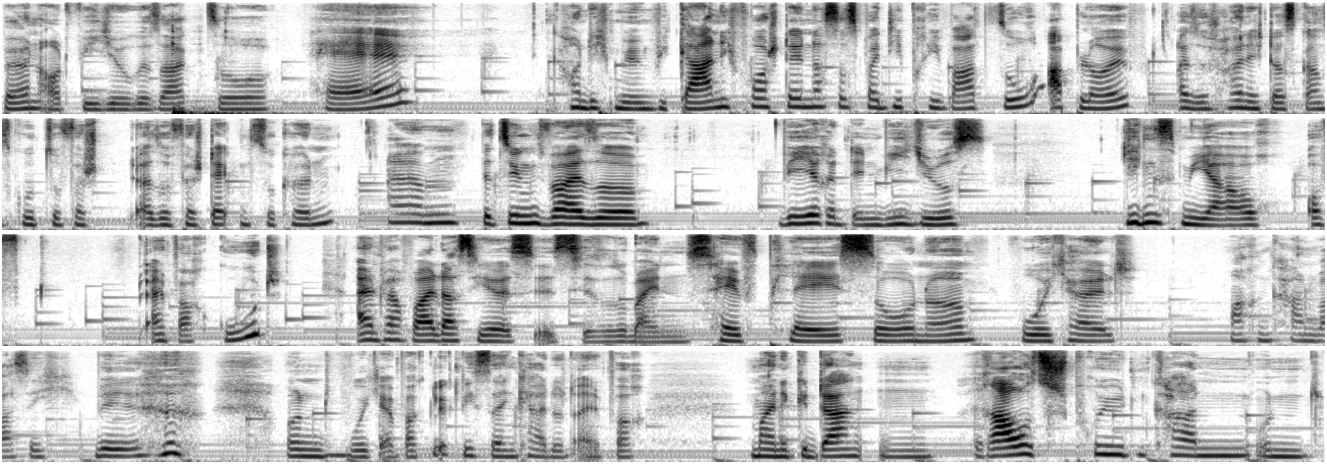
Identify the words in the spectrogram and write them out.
Burnout-Video gesagt so, hä? Konnte ich mir irgendwie gar nicht vorstellen, dass das bei dir privat so abläuft. Also scheine ich das ganz gut zu vers also verstecken zu können. Ähm, beziehungsweise während den Videos ging es mir ja auch oft einfach gut. Einfach weil das hier ist, ist hier so mein Safe Place, so, ne? Wo ich halt machen kann, was ich will. und wo ich einfach glücklich sein kann und einfach meine Gedanken raussprühen kann und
